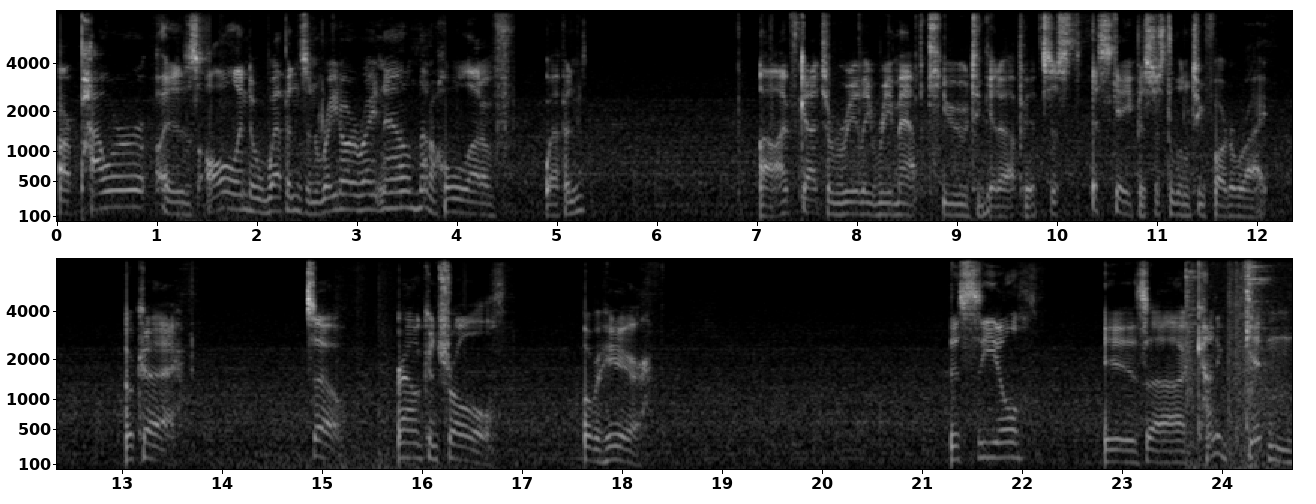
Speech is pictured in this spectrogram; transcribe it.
Our power is all into weapons and radar right now. Not a whole lot of weapons. Uh, I've got to really remap Q to get up. It's just, escape is just a little too far to right. Okay. So, ground control over here. This seal is uh, kind of getting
